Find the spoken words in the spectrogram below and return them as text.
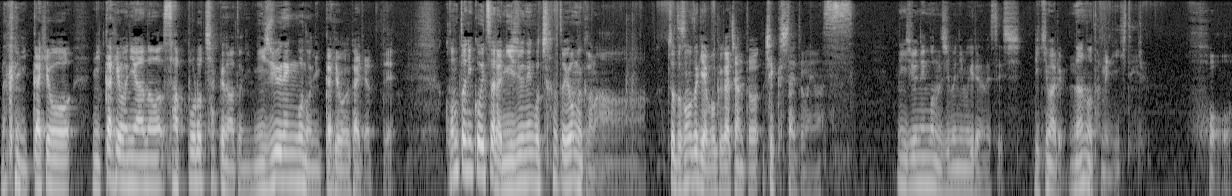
なんか日課表日課表にあの札幌着の後に20年後の日課表が書いてあって。本当にこいつら20年後ちゃんと読むかな。ちょっとその時は僕がちゃんとチェックしたいと思います。20年後の自分に向けてのメッセージ。力丸何のために生きている？ほ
